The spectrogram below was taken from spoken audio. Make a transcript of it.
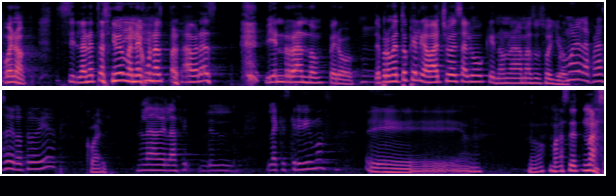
bueno, sí, la neta sí me Sí. manejo unas palabras bien random, pero te prometo que el gabacho es algo que no nada más uso yo. ¿Cómo era la frase del otro día? ¿Cuál? La de la, la que escribimos. Eh, no, más, de- más,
